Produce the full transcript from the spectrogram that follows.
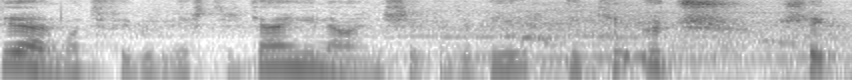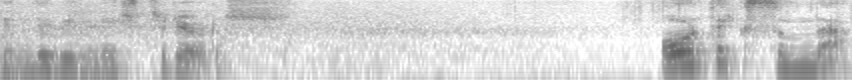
Diğer motifi birleştirirken yine aynı şekilde bir, iki, üç şeklinde birleştiriyoruz. Orta kısımda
